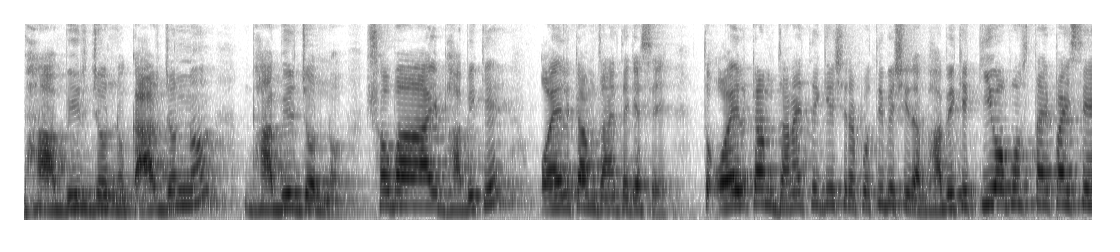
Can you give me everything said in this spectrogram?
ভাবির জন্য। কার জন্য? ভাবির জন্য। সবাই ভাবিকে ওয়েলকাম জানাইতে গেছে। তো ওয়েলকাম জানাইতে গিয়ে সেটা প্রতিবেশীরা ভাবিকে কি অবস্থায় পাইছে?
